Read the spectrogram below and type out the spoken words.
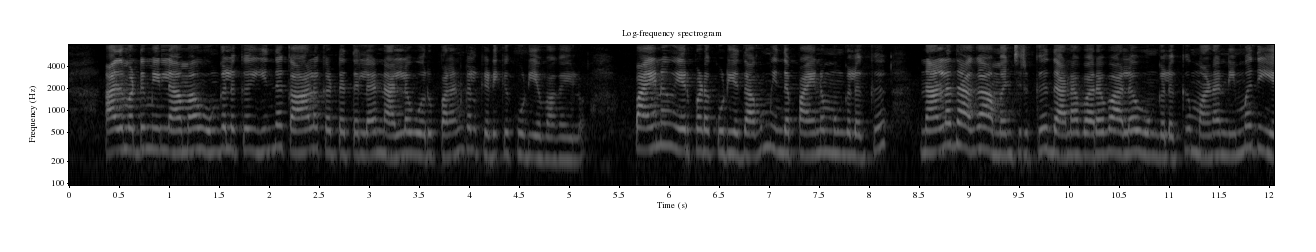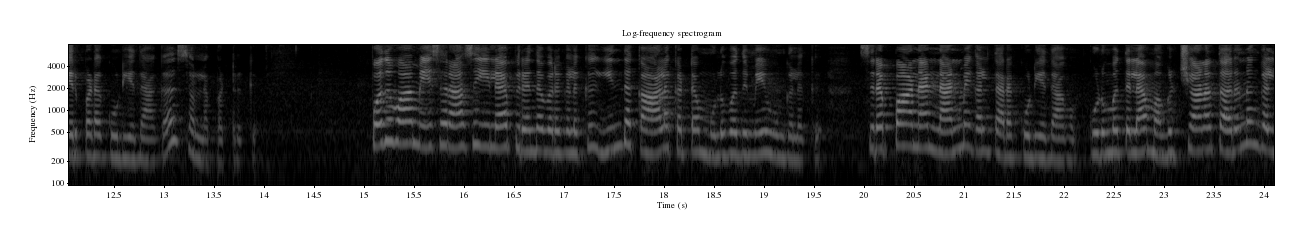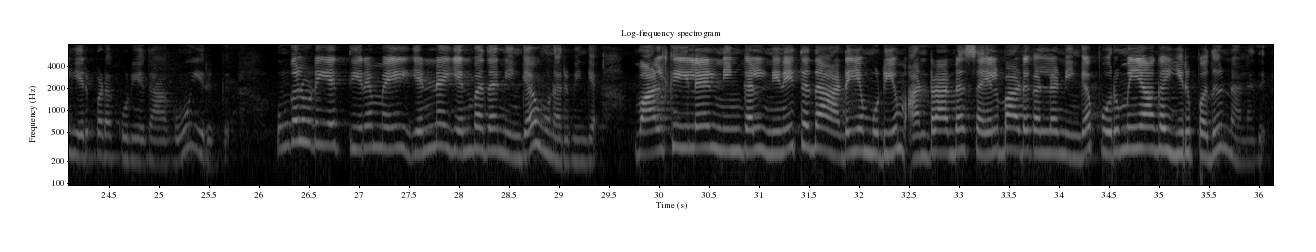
அது மட்டும் இல்லாமல் உங்களுக்கு இந்த காலகட்டத்தில் நல்ல ஒரு பலன்கள் கிடைக்கக்கூடிய வகையிலும் பயணம் ஏற்படக்கூடியதாகவும் இந்த பயணம் உங்களுக்கு நல்லதாக அமைஞ்சிருக்கு. தன வரவால் உங்களுக்கு மன நிம்மதி ஏற்படக்கூடியதாக சொல்லப்பட்டிருக்கு. பொதுவாக மேசராசியில் பிறந்தவர்களுக்கு இந்த காலகட்டம் முழுவதுமே உங்களுக்கு சிறப்பான நன்மைகள் தரக்கூடியதாகும். குடும்பத்தில் மகிழ்ச்சியான தருணங்கள் ஏற்படக்கூடியதாகவும் இருக்குது உங்களுடைய திறமை என்ன என்பதை நீங்கள் உணர்வீங்க. வாழ்க்கையில் நீங்கள் நினைத்ததை அடைய முடியும். அன்றாட செயல்பாடுகளில் நீங்கள் பொறுமையாக இருப்பது நல்லது.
